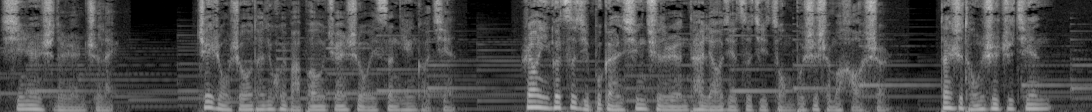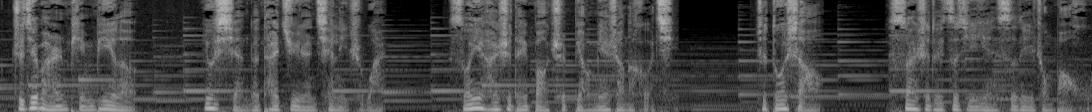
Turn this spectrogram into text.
新认识的人之类。这种时候，他就会把朋友圈设为三天可见，让一个自己不感兴趣的人太了解自己，总不是什么好事儿。但是同事之间，直接把人屏蔽了，又显得太拒人千里之外，所以还是得保持表面上的和气，这多少算是对自己隐私的一种保护。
